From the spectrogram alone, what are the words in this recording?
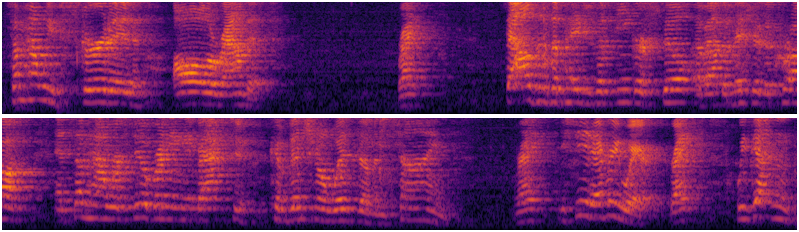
Somehow we've skirted all around it, right? Thousands of pages of ink are spilt about the mystery of the cross, and somehow we're still bringing it back to conventional wisdom and signs, right? You see it everywhere, right? We've gotten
